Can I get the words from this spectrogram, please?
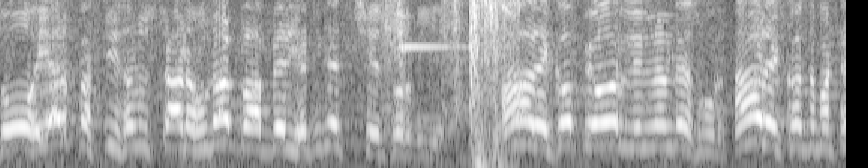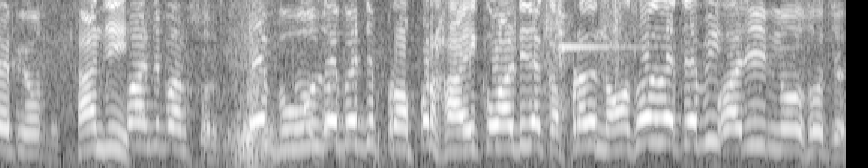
2025 ਸਾਨੂੰ ਸਟਾਰਟ ਹੁੰਦਾ ਬਾਬੇ ਦੀ ਹੱਟੀ ਤੇ 600 ਰੁਪਏ ਆਹ ਦੇਖੋ ਪਿਓਰ ਲਿਲਨ ਦੇ ਸੂਟ। ਆਹ ਦੇਖੋ ਦੁਪੱਟੇ ਪਿਓਰ ਦੇ। ਹਾਂਜੀ। 5-500 ਰੁਪਏ ਇਹ ਬੂਲ ਦੇ ਵਿੱਚ ਪ੍ਰੋਪਰ ਹਾਈ ਕੁਆਲਿਟੀ ਦਾ ਕੱਪੜਾ ਤੇ 900 ਦੇ ਵਿੱਚ ਇਹ ਵੀ? ਭਾਜੀ 900 ਚ।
